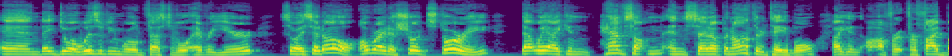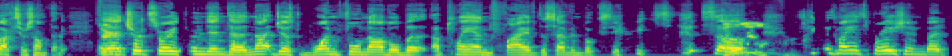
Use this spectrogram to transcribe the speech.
and they do a Wizarding World festival every year. So I said, "Oh, I'll write a short story. That way, I can have something and set up an author table. I can offer it for five bucks or something." Sure. And that short story turned into not just one full novel, but a planned five to seven book series. so oh, wow. she was my inspiration, but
